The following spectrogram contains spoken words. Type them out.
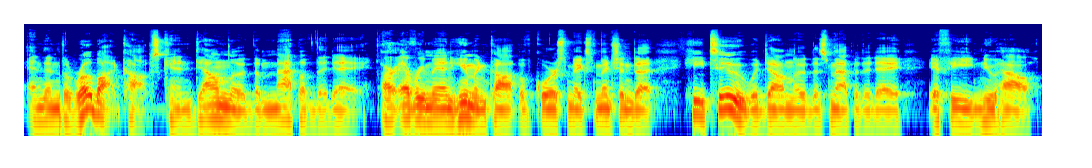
And then the robot cops can download the map of the day. Our everyman human cop, of course, makes mention that he too would download this map of the day if he knew how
